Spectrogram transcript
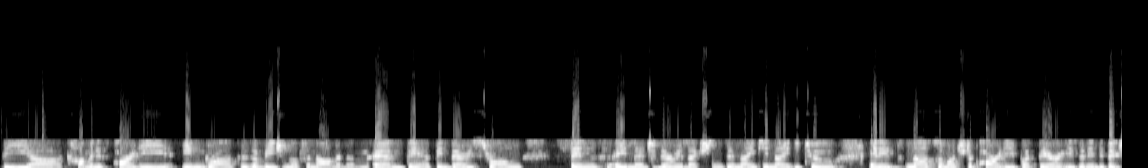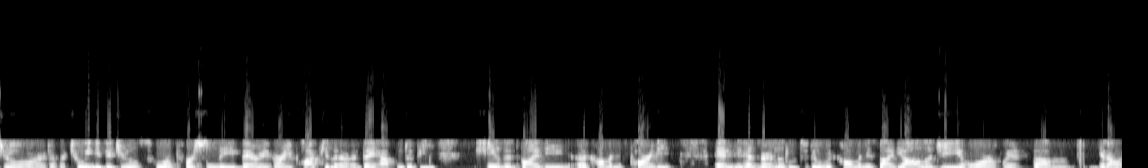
The uh, Communist Party in Graz is a regional phenomenon, and they have been very strong since a legendary elections in 1992. And it's not so much the party, but there is an individual or there were two individuals who are personally very, very popular, and they happen to be fielded by the uh, Communist Party. And it has very little to do with communist ideology or with, um, you know,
